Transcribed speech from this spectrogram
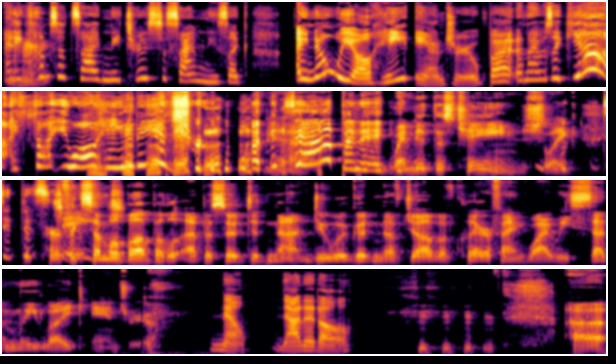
and mm-hmm. he comes outside and he turns to Simon. He's like, I know we all hate Andrew, but, and I was like, yeah, I thought you all hated Andrew. What yeah. is happening? When did this change? Like this the Perfect change? Bubble episode did not do a good enough job of clarifying why we suddenly like Andrew. No, not at all. uh,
